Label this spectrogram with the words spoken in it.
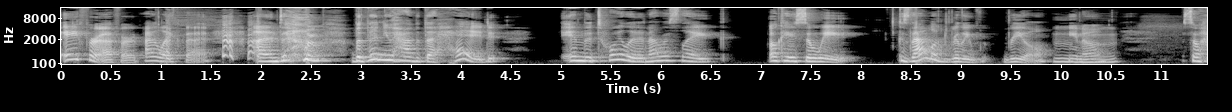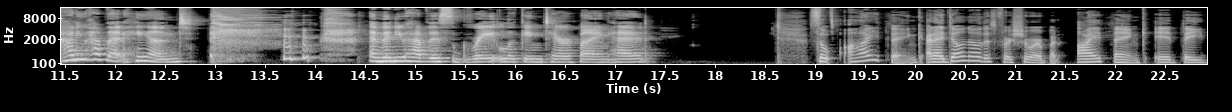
a for effort. I like that. And um, but then you have the head in the toilet and i was like okay so wait because that looked really real you know? Mhm. so how do you have that hand and then you have this great looking terrifying head So I think, and I don't know this for sure, but I think it they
